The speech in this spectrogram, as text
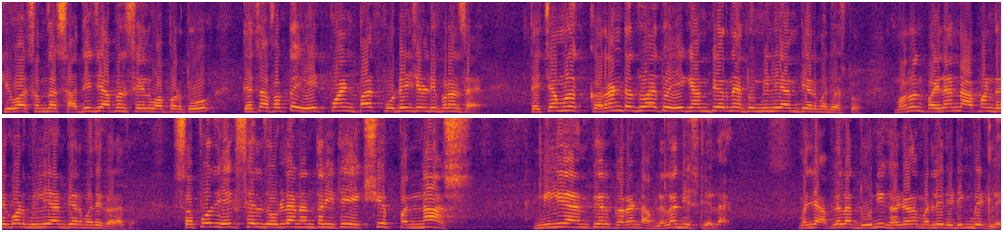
किंवा समजा साधे जे आपण सेल वापरतो त्याचा फक्त एक पॉईंट पाच पोटेन्शियल डिफरन्स आहे. त्याच्यामुळे करंट जो आहे तो एक ॲम्पियर नाही तो मिली ॲम्पियरमध्ये असतो. म्हणून पहिल्यांदा आपण रेकॉर्ड मिली ॲम्पियरमध्ये करायचं. सपोज एक सेल जोडल्यानंतर इथे एकशे पन्नास मिली अँपियर करंट आपल्याला दिसलेला आहे. म्हणजे आपल्याला दोन्ही घड्याळमधले रिडिंग भेटले.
